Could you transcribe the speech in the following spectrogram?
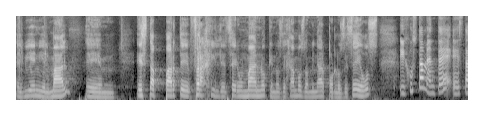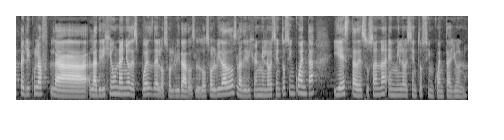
el bien y el mal, eh, esta parte frágil del ser humano que nos dejamos dominar por los deseos. Y justamente esta película la, la dirigió un año después de Los Olvidados. Los Olvidados la dirigió en 1950 y esta de Susana en 1951.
